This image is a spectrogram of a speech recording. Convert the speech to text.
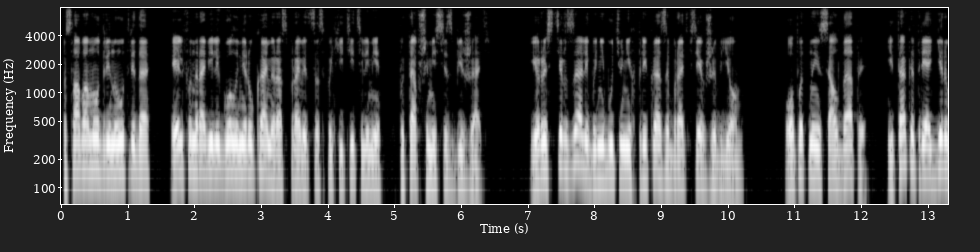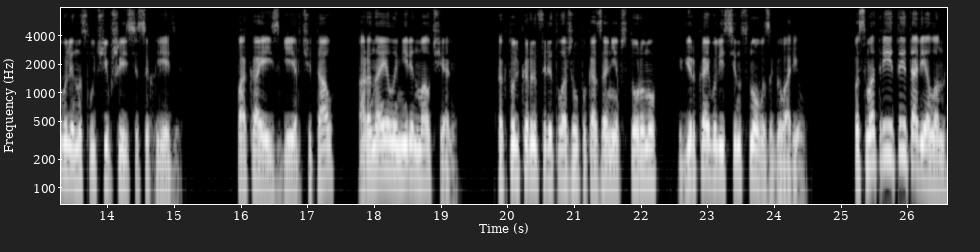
По словам Одрина Утрида, эльфы норовили голыми руками расправиться с похитителями, пытавшимися сбежать. И растерзали бы, не будь у них приказа брать всех живьем. Опытные солдаты и так отреагировали на случившееся с их леди. Пока Эйсгейр читал, Аранаэл и Мирин молчали. Как только рыцарь отложил показания в сторону – Веркай Валесин снова заговорил. «Посмотри и ты, Тавелон,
